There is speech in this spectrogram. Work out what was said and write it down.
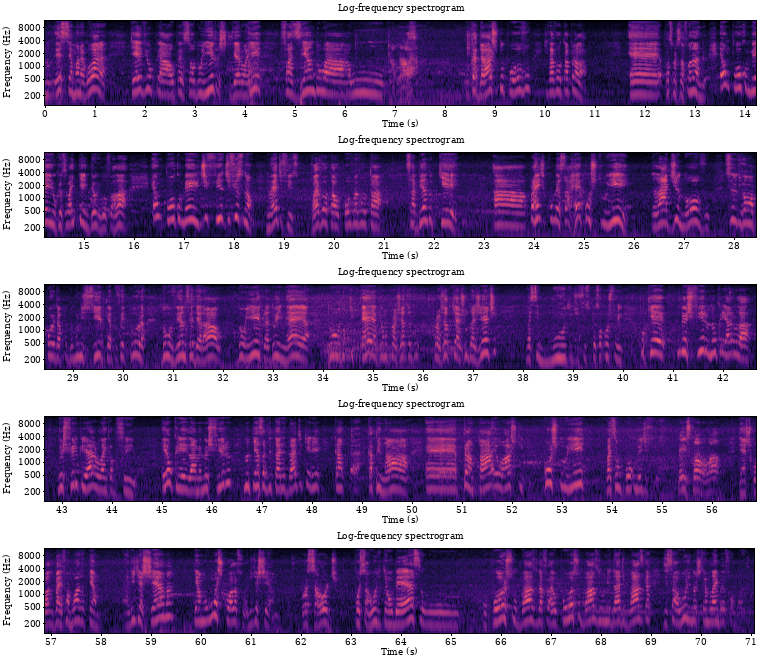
no, essa semana agora, teve o, a, o pessoal do INCRA, estiveram aí, fazendo a, o, cadastro. A, o cadastro do povo que vai voltar para lá. É, posso continuar falando? É um pouco meio, que você vai entender o que eu vou falar, é um pouco meio difícil, difícil não, não é difícil. Vai voltar, o povo vai voltar, sabendo que para a gente começar a reconstruir lá de novo, se não tiver um apoio da, do município, que é a prefeitura, do governo federal, do INCRA, do INEA, do, do QIPEA, que é um projeto, do, projeto que ajuda a gente, vai ser muito difícil o pessoal construir. Porque os meus filhos não criaram lá. Meus filhos criaram lá em Cabo Frio. Eu criei lá, mas meus filhos não têm essa vitalidade de querer capinar, é, plantar. Eu acho que construir vai ser um pouco meio difícil. Tem escola lá? Tem a escola do bairro Famosa, temos a Lídia Sherma, temos uma escola só, Lídia Sherma. Posto de saúde? Posto de saúde tem o UBS, o, o posto básico da o posto de unidade básica de saúde nós temos lá em Bairro Formosa.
